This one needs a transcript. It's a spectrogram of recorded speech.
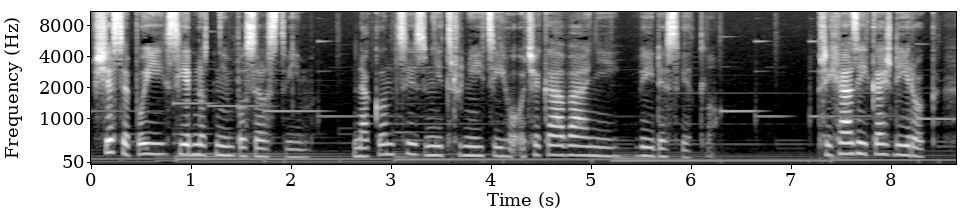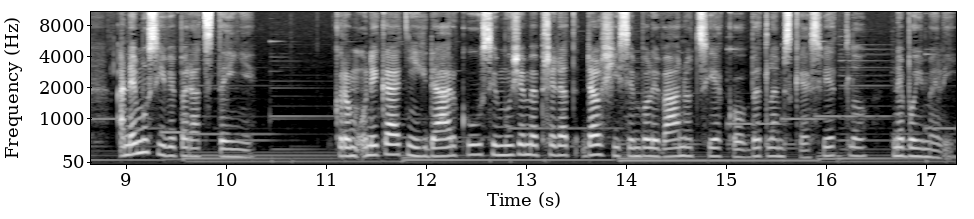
vše se pojí s jednotným poselstvím. Na konci z vnitřnícího očekávání vyjde světlo. Přichází každý rok a nemusí vypadat stejně – Krom unikátních dárků si můžeme předat další symboly Vánoc jako betlemské světlo nebo jmelí.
